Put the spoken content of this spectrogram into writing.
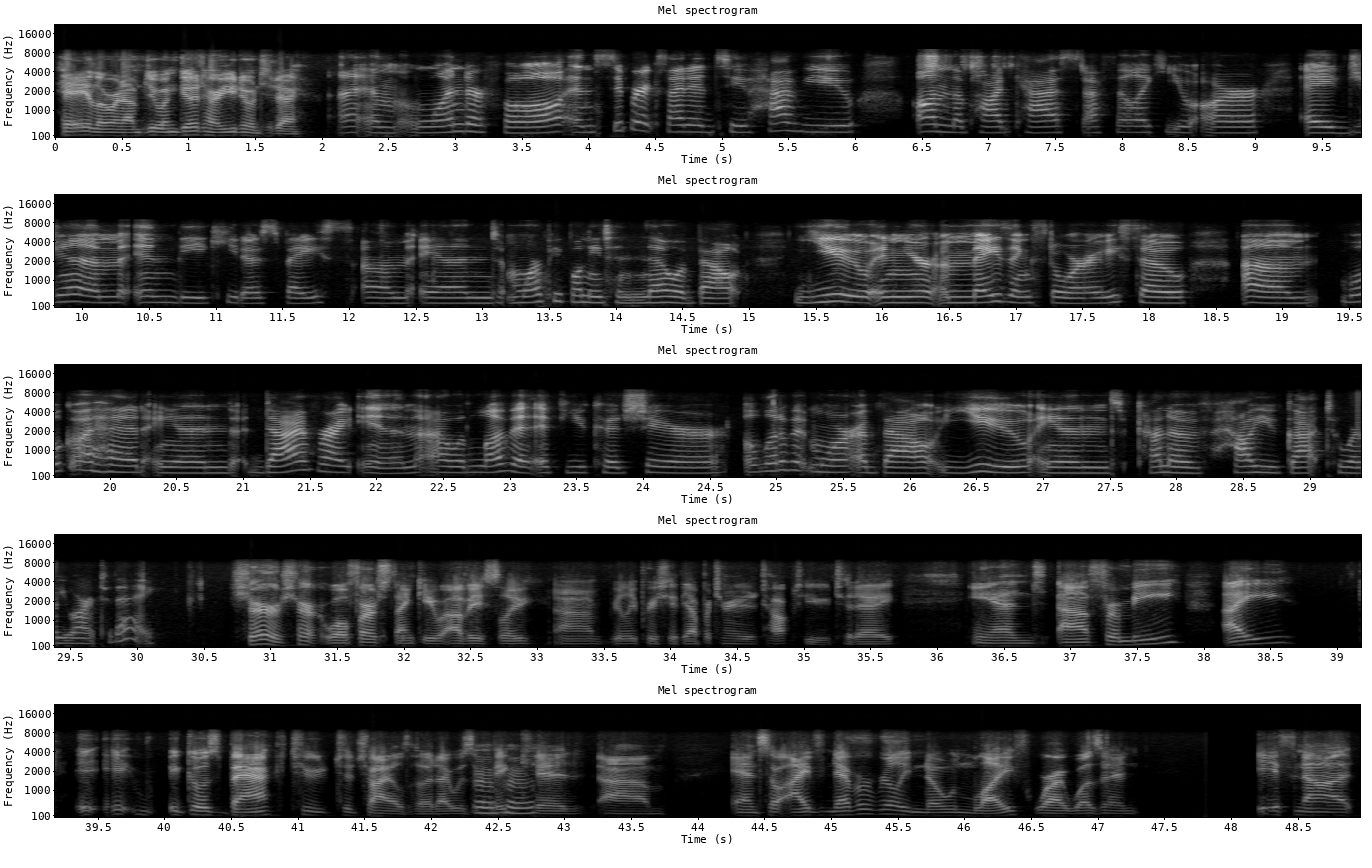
Hey, Lauren, I'm doing good. How are you doing today? I am wonderful and super excited to have you on the podcast. I feel like you are a gem in the keto space, um, and more people need to know about you and your amazing story. So, um, we'll go ahead and dive right in. I would love it if you could share a little bit more about you and kind of how you got to where you are today. Sure, sure. Well, first, thank you. Obviously, uh, really appreciate the opportunity to talk to you today. And uh, for me, I it, it, it goes back to to childhood. I was a mm-hmm. big kid, um, and so I've never really known life where I wasn't, if not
